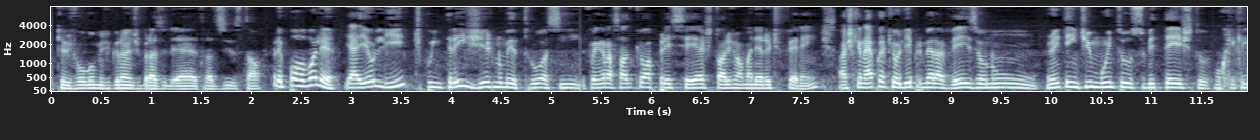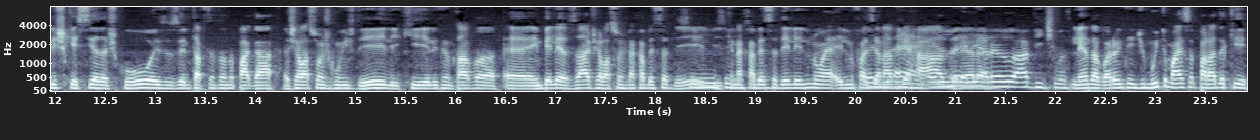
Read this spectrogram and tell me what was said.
Aqueles volumes grandes brasileiros, traduzidos e tal. Falei, porra, vou ler. E aí eu li, tipo, em três dias no metrô, assim. Foi engraçado que eu apreciei a história de uma maneira diferente. Acho que na época que eu li a primeira vez, eu não, eu não entendi muito o subtexto, por que ele esquecia das coisas, ele tava tentando apagar as relações ruins dele, que ele tentava é, embelezar as relações na cabeça dele, Sim, sim, que na sim. cabeça dele ele não, é, ele não fazia Ele- nada de é, errado. Ele, ele era a vítima. Lendo agora, eu entendi muito mais essa parada que,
